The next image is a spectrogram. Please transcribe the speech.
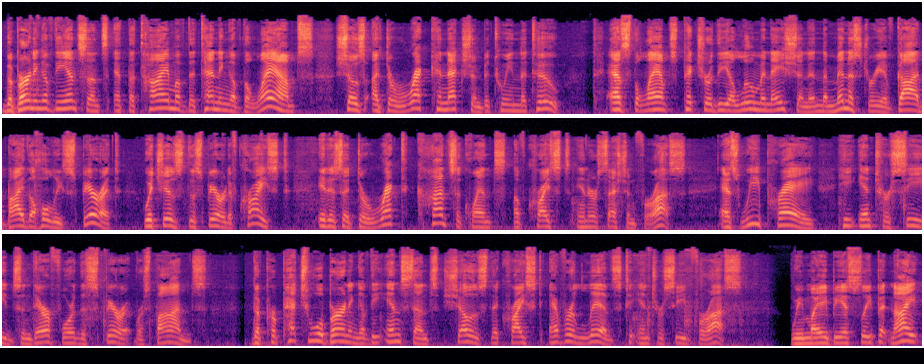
The burning of the incense at the time of the tending of the lamps shows a direct connection between the two. As the lamps picture the illumination and the ministry of God by the Holy Spirit, which is the Spirit of Christ, it is a direct consequence of Christ's intercession for us. As we pray, he intercedes, and therefore the Spirit responds. The perpetual burning of the incense shows that Christ ever lives to intercede for us. We may be asleep at night,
